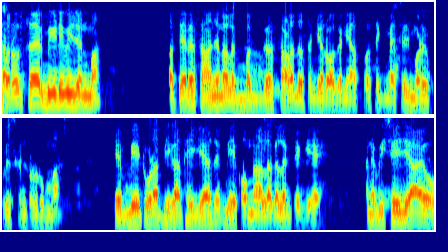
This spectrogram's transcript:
ભરૂચ શહેર બી ડિવિઝનમાં અત્યારે સાંજના લગભગ સાડા દસ અગિયાર વાગ્યાની આસપાસ એક મેસેજ મળ્યો પોલીસ કંટ્રોલ રૂમમાં કે બે ટોળા ભેગા થઈ ગયા છે, બે કોમના અલગ અલગ જગ્યાએ. અને વિષય જે આવ્યો,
